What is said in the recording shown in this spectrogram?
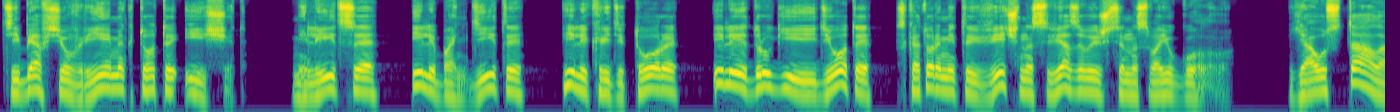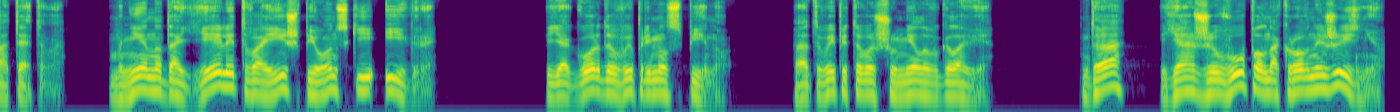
«Тебя все время кто-то ищет. Милиция, или бандиты, или кредиторы, или другие идиоты, с которыми ты вечно связываешься на свою голову. Я устала от этого. Мне надоели твои шпионские игры». Я гордо выпрямил спину. От выпитого шумело в голове. «Да, я живу полнокровной жизнью».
